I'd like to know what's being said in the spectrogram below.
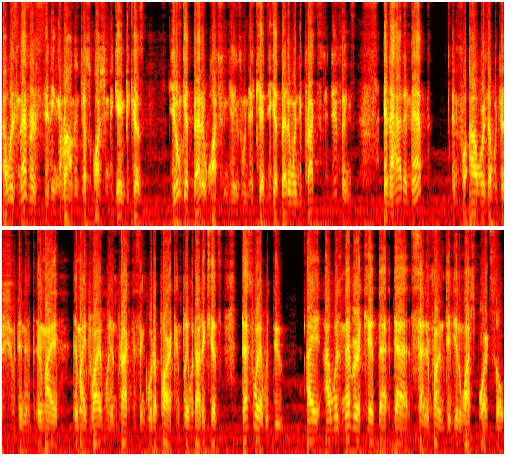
I was never sitting around and just watching the game because you don't get better watching games when you're a kid. You get better when you practice. You do things. And I had a net, and for hours I would just shoot in it in my in my driveway and practice and go to park and play with other kids. That's what I would do. I, I was never a kid that, that sat in front of TV and watched sports. So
